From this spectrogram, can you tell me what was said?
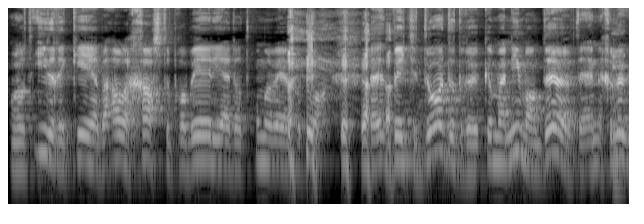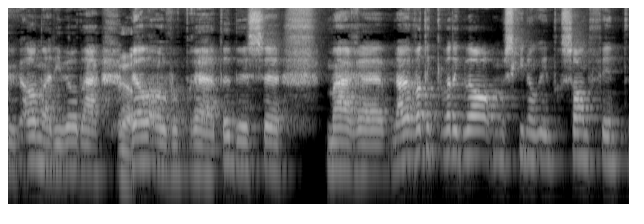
Omdat iedere keer bij alle gasten probeerde jij dat onderwerp toch eh, een beetje door te drukken. Maar niemand durfde. En gelukkig Anna, die wil daar wel over praten. Dus, uh, maar nou, wat, ik, wat ik wel misschien nog interessant vind,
